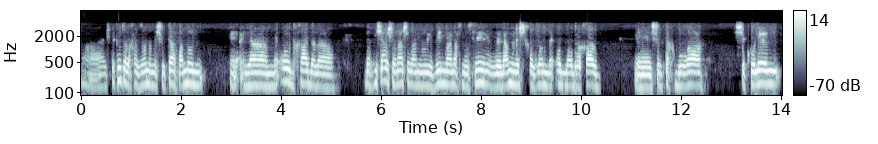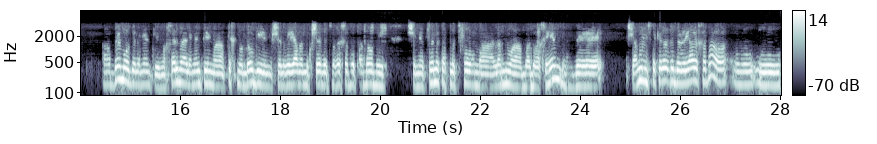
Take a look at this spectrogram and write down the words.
ההסתכלות על החזון המשותף, אמנון היה מאוד חד על ה... בפגישה הראשונה שלנו הוא הבין מה אנחנו עושים, ולאמנון יש חזון מאוד מאוד רחב אה, של תחבורה, שכולל הרבה מאוד אלמנטים, החל מהאלמנטים הטכנולוגיים של ראייה ממוחשבת ורכב אוטונומי, שמייצרים את הפלטפורמה לנוע בדרכים, וכשאנו מסתכל על זה בראייה רחבה, הוא, הוא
